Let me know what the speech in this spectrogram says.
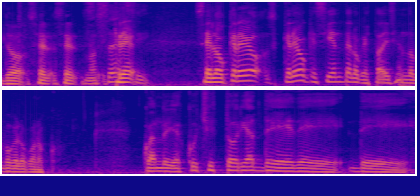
Yo se, se- No sé creo, si se lo creo, creo que siente lo que está diciendo porque lo conozco. cuando yo escucho historias de, de, de,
